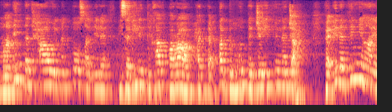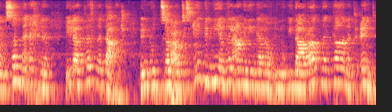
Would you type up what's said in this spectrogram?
وما أنت تحاول أن توصل إلى في سبيل اتخاذ قرار حتى تقدم منتج جيد في النجاح. فإذا في النهاية وصلنا إحنا إلى ثلاث نتائج. إنه 97% من العاملين قالوا إنه إداراتنا كانت عند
